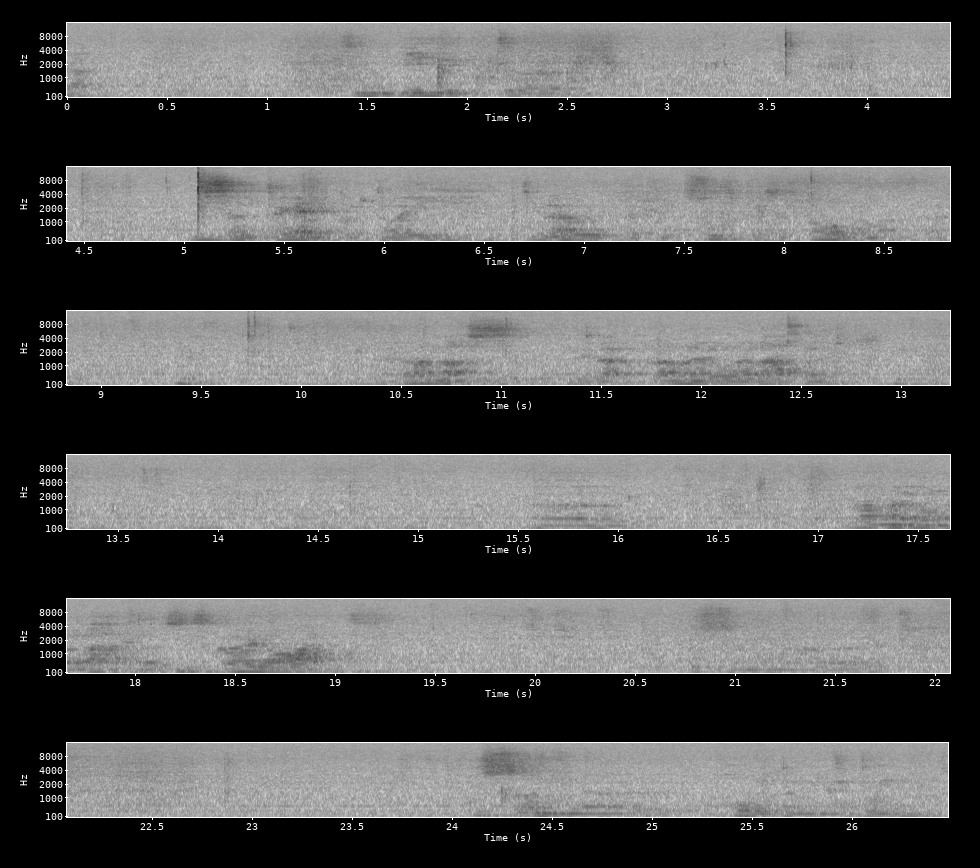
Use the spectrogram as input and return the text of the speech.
jah, siin on pildid, mis seal tegelikult oli, üle ujutatud suhteliselt hoomamata rannas, rannajoone lähedal rannajoone lähedal siis karjaaed, kus on, kus on hooldamine toimunud.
